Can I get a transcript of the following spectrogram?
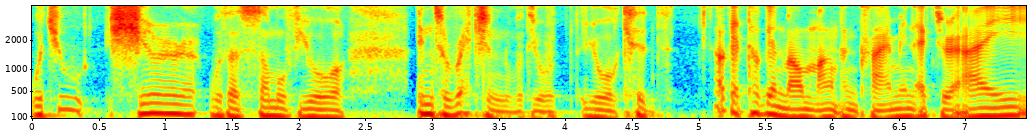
would you share with us some of your interaction with your, your kids? Okay, talking about mountain climbing, actually, I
